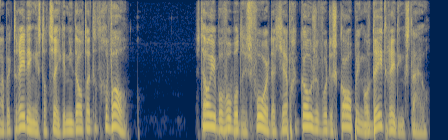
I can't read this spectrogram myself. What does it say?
Maar bij trading is dat zeker niet altijd het geval. Stel je bijvoorbeeld eens voor dat je hebt gekozen voor de scalping of daytrading stijl.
